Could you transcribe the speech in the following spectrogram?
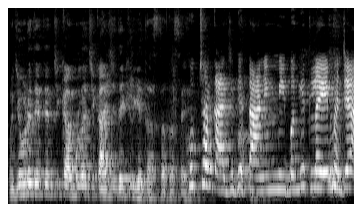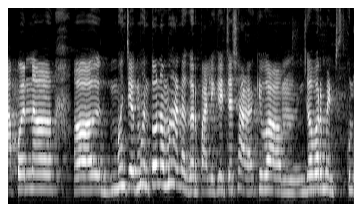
म्हणजे एवढं ते त्यांची का मुलांची काळजी देखील घेत असतात असं खूप छान काळजी घेता आणि मी बघितलंय म्हणजे आपण म्हणजे म्हणतो ना महानगरपालिकेच्या शाळा किंवा गव्हर्नमेंट स्कूल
